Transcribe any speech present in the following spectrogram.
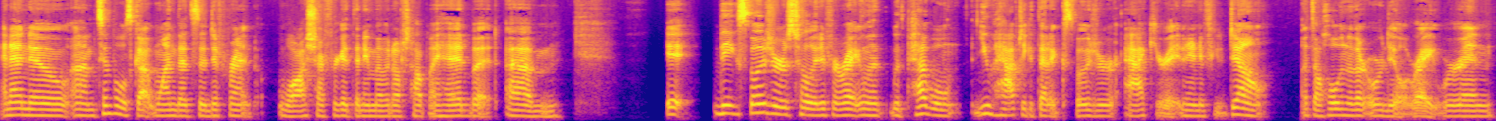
And I know um, Temple's got one that's a different wash. I forget the name of it off the top of my head, but um, it the exposure is totally different, right? With with Pebble, you have to get that exposure accurate, and if you don't, it's a whole nother ordeal, right? We're in.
